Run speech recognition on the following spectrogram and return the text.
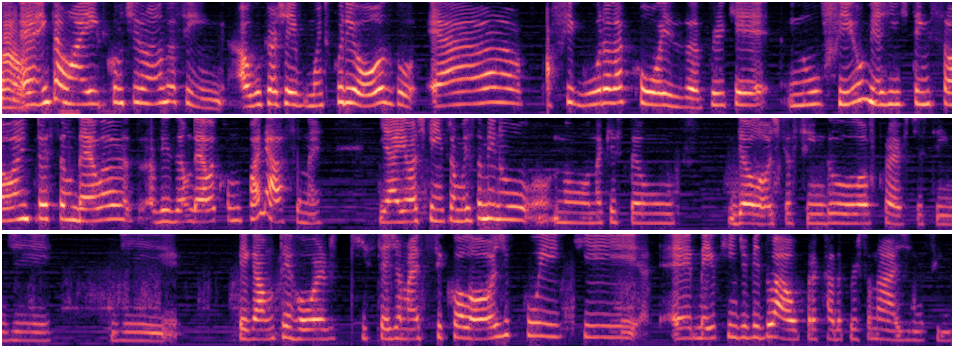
Ah, É, então, aí, continuando, assim, algo que eu achei muito curioso é a, a figura da coisa, porque no filme a gente tem só a impressão dela, a visão dela como palhaço, né? E aí eu acho que entra muito também no, no- na questão ideológica, assim, do Lovecraft, assim, de, de pegar um terror que seja mais psicológico e que é meio que individual para cada personagem, assim.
